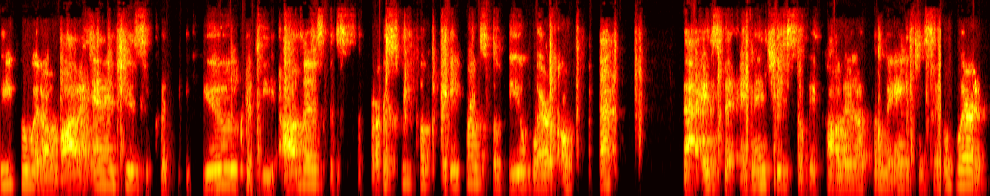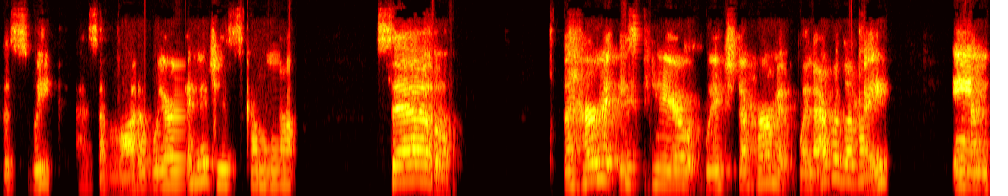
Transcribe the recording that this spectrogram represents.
people with a lot of energies. It could be you, it could be others. This is the first week of April, so be aware of that. That is the energy, so we call it up from the angels. Aware this week has a lot of weird energies coming up. So the hermit is here, which the hermit, whenever the and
